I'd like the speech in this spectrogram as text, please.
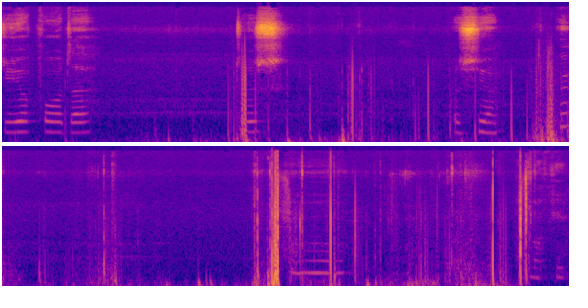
Diyor orada. Düz. Koşuyor. Bakayım.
